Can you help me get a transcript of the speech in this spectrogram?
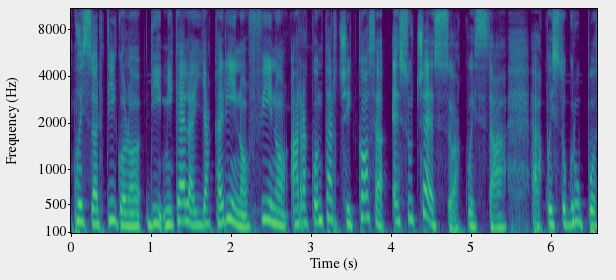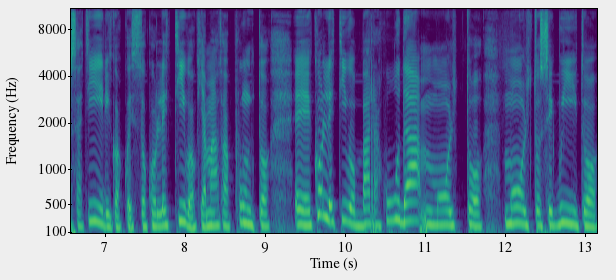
questo articolo di Michela Iaccarino fino a raccontarci cosa è successo a, questa, a questo gruppo satirico, a questo collettivo chiamato appunto eh, Collettivo Barracuda, molto, molto seguito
